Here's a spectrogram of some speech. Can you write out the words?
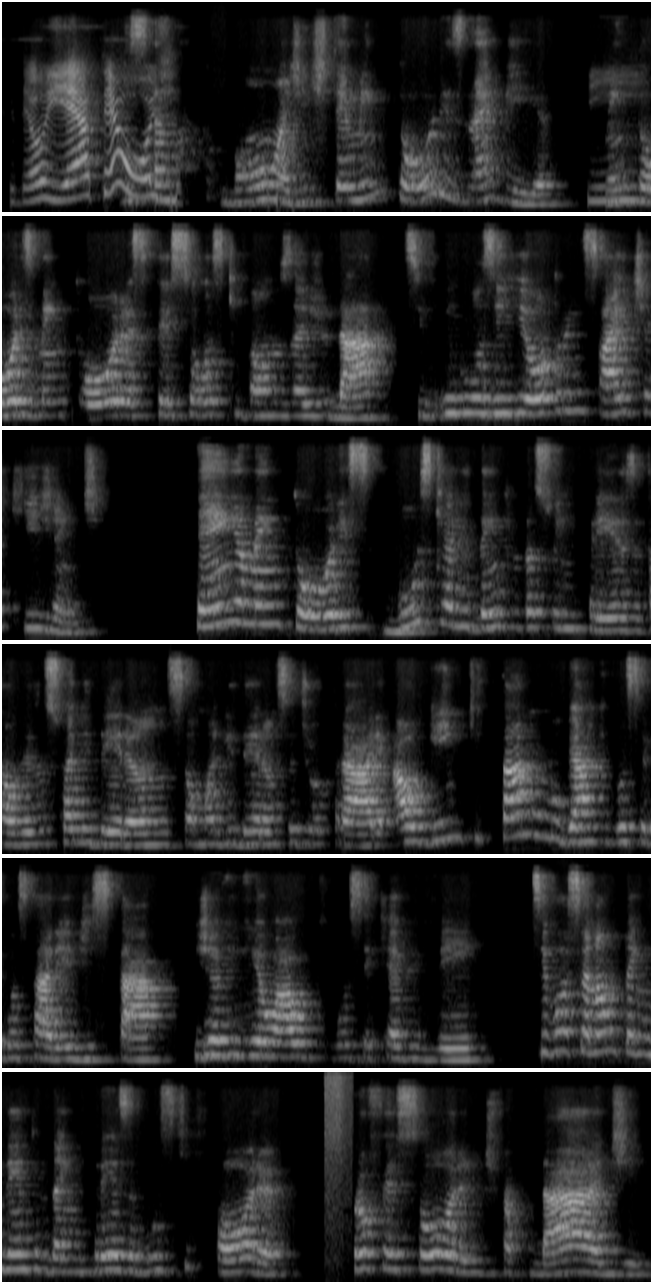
entendeu? E é até Isso hoje. É bom a gente ter mentores, né, Bia? Sim. Mentores, mentoras, pessoas que vão nos ajudar. Inclusive, outro insight aqui, gente. Tenha mentores, busque ali dentro da sua empresa, talvez a sua liderança, uma liderança de outra área, alguém que está num lugar que você gostaria de estar, que já viveu algo que você quer viver. Se você não tem dentro da empresa, busque fora. Professora de faculdade,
